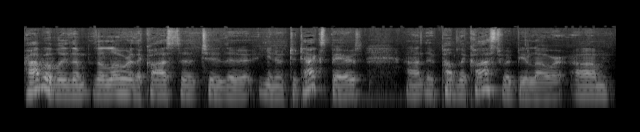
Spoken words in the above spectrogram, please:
probably the, the lower the cost to, to the you know to taxpayers, uh, the public cost would be lower. Um,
